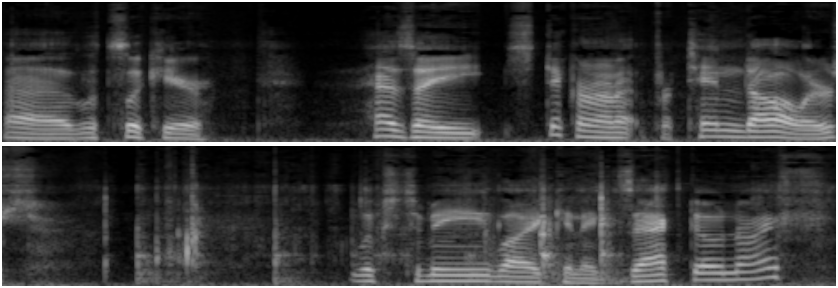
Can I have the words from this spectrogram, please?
Uh, let's look here. Has a sticker on it for $10. Looks to me like an X-Acto knife.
